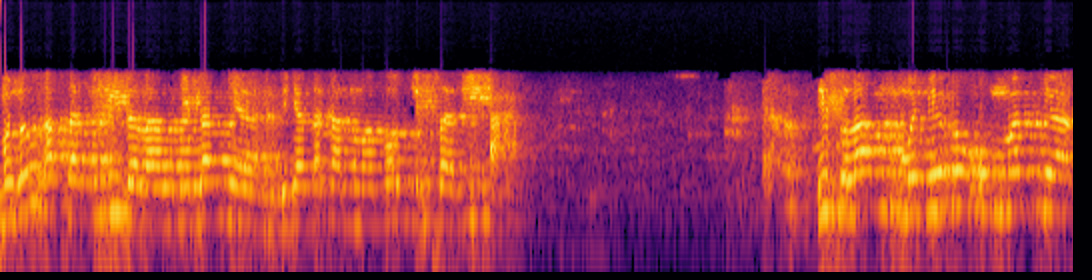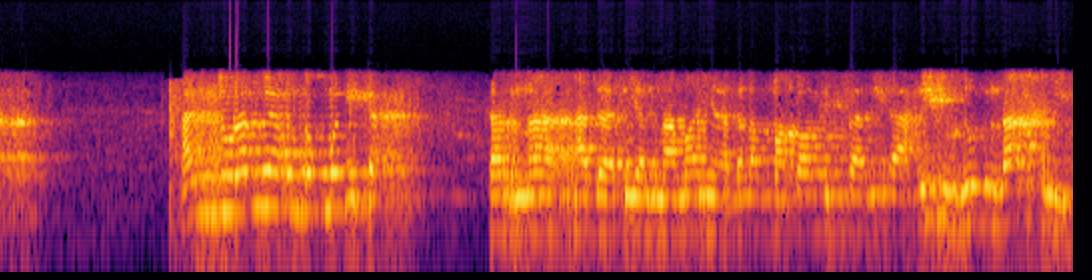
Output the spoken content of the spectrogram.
Menurut As-Sadiqi dalam kitabnya dinyatakan makosid syariah. Islam menyeru umatnya anjurannya untuk menikah karena ada yang namanya dalam maqasid syariah hizun nasli.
